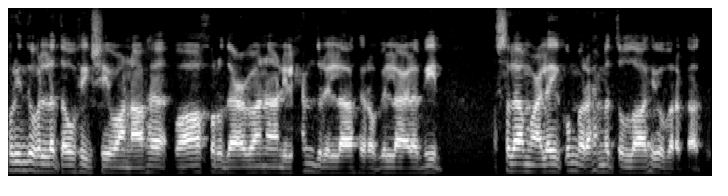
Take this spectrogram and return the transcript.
புரிந்து கொள்ள தௌஃபிக் செய்வானாக வாஹுரு தழ்வான அலமதுல்லாஹி ரபுல் ஆலமீன் அஸ்லாம் வலைக்கம் வரமத்துல்லாஹி வபரகாத்து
